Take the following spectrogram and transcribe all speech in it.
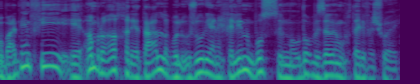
وبعدين في آه، أمر آخر يتعلق بالأجور يعني خلينا نبص الموضوع بزاوية مختلفة شوية.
